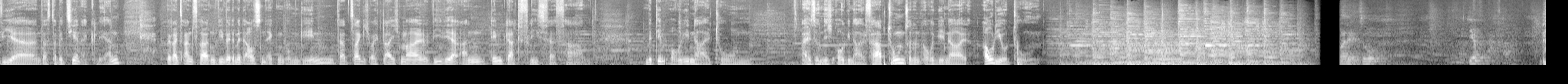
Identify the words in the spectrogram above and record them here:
wir das Tapezieren erklären, bereits Anfragen, wie wir mit Außenecken umgehen. Da zeige ich euch gleich mal, wie wir an dem Glattflies verfahren. Mit dem Originalton. Also nicht Original Farbton, sondern Original Audioton. Warte, so. Ja.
